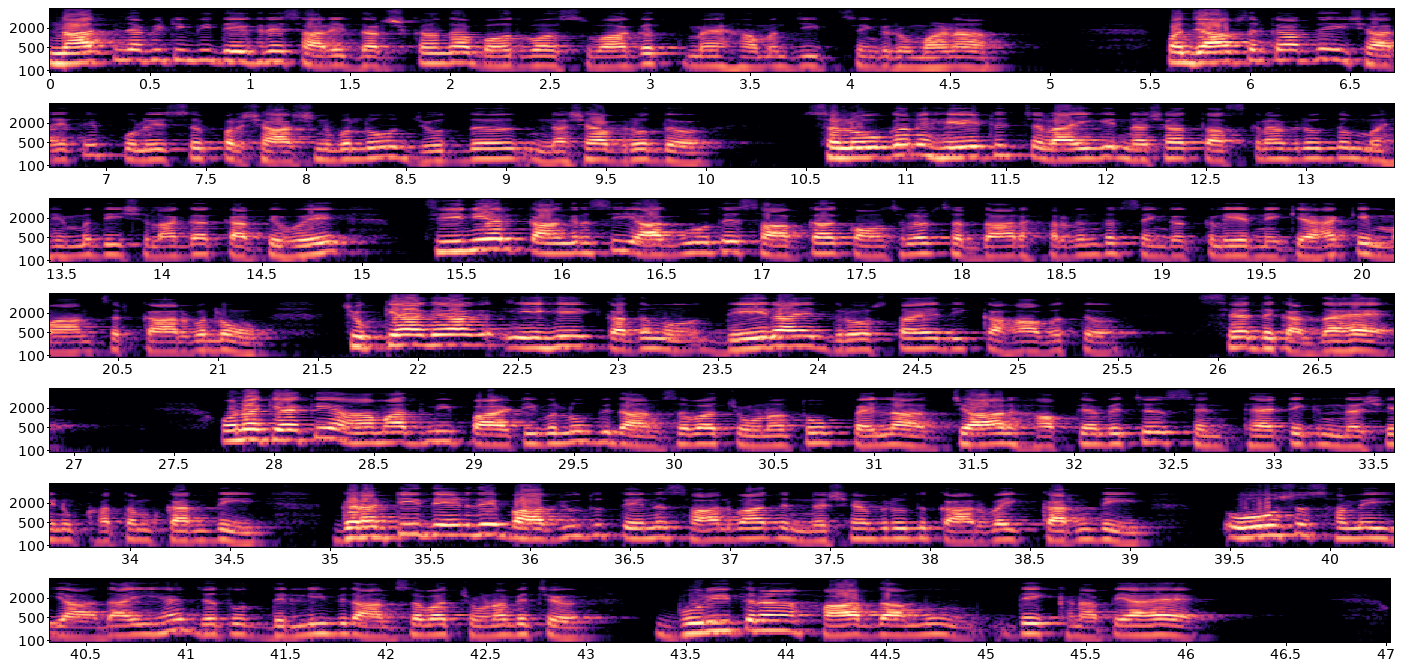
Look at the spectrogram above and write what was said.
ਨਾਜ Punjabi TV ਦੇਖ ਰਹੇ ਸਾਰੇ ਦਰਸ਼ਕਾਂ ਦਾ ਬਹੁਤ-ਬਹੁਤ ਸਵਾਗਤ। ਮੈਂ ਹਮਨਜੀਤ ਸਿੰਘ ਰੁਮਾਣਾ। ਪੰਜਾਬ ਸਰਕਾਰ ਦੇ ਇਸ਼ਾਰੇ ਤੇ ਪੁਲਿਸ ਪ੍ਰਸ਼ਾਸਨ ਵੱਲੋਂ ਯੁੱਧ ਨਸ਼ਾ ਵਿਰੁੱਧ ਸਲੋਗਨ ਹੇਠ ਚਲਾਈ ਗਈ ਨਸ਼ਾ ਤਸਕਰਾਂ ਵਿਰੁੱਧ ਮੁਹਿੰਮ ਦੀ ਸ਼ਲਾਘਾ ਕਰਦੇ ਹੋਏ ਸੀਨੀਅਰ ਕਾਂਗਰਸੀ ਆਗੂ ਅਤੇ ਸਾਬਕਾ ਕੌਂਸਲਰ ਸਰਦਾਰ ਹਰਵਿੰਦਰ ਸਿੰਘ ਕਲੇਰ ਨੇ ਕਿਹਾ ਕਿ ਮਾਨ ਸਰਕਾਰ ਵੱਲੋਂ ਚੁੱਕਿਆ ਗਿਆ ਇਹ ਕਦਮ ਦੇਰ ਆਏ, ਦਰੁਸਤ ਆਏ ਦੀ ਕਹਾਵਤ ਸਿੱਧ ਕਰਦਾ ਹੈ। ਉਹਨਾਂ ਕਿਹਾ ਕਿ ਆਮ ਆਦਮੀ ਪਾਰਟੀ ਵੱਲੋਂ ਵਿਧਾਨ ਸਭਾ ਚੋਣਾਂ ਤੋਂ ਪਹਿਲਾਂ 4 ਹਫ਼ਤਿਆਂ ਵਿੱਚ ਸਿੰਥੈਟਿਕ ਨਸ਼ੇ ਨੂੰ ਖਤਮ ਕਰਨ ਦੀ ਗਾਰੰਟੀ ਦੇਣ ਦੇ ਬਾਵਜੂਦ 3 ਸਾਲ ਬਾਅਦ ਨਸ਼ਿਆਂ ਵਿਰੁੱਧ ਕਾਰਵਾਈ ਕਰਨ ਦੀ ਉਸ ਸਮੇਂ ਯਾਦ ਆਈ ਹੈ, ਜਦੋਂ ਦਿੱਲੀ ਵਿਧਾਨ ਸਭਾ ਚੋਣਾਂ ਵਿੱਚ ਬੁਰੀ ਤਰ੍ਹਾਂ ਹਾਰ ਦਾ ਮੂੰਹ ਦੇਖਣਾ ਪਿਆ ਹੈ।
